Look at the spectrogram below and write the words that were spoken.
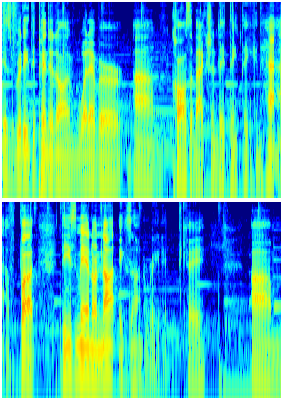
is really dependent on whatever um, cause of action they think they can have. But these men are not exonerated. Okay. Um,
